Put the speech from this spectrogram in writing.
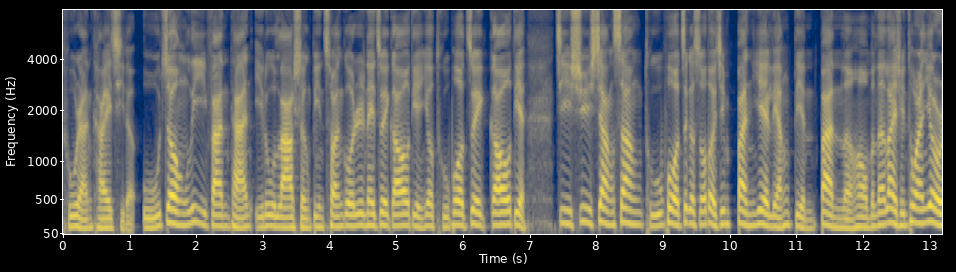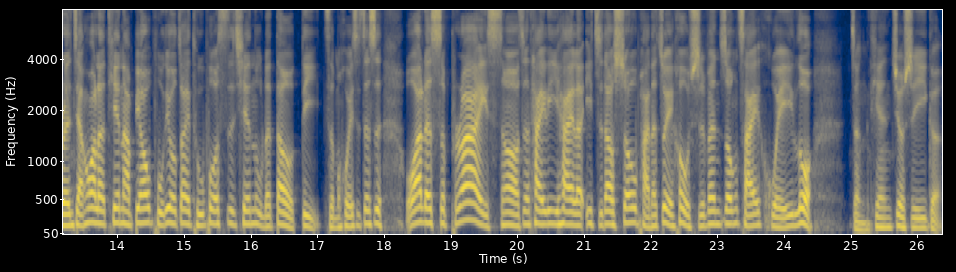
突然开启了无重力反弹，一路拉升，并穿过日内最高点，又突破最高点，继续向上突破。这个时候都已经半夜两点半了哈，我们的赖群突然又有人讲话了，天呐，标普又在突破四千五了，到底怎么回事？真是 what a surprise 哦，真的太厉害了！一直到收盘的最后十分钟才回落，整天就是一个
